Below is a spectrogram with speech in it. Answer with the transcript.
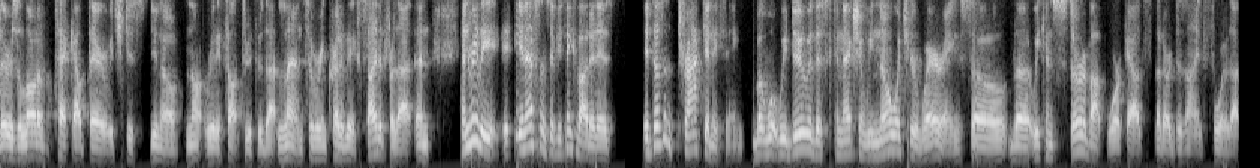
there's a lot of tech out there which is you know not really thought through through that lens. So we're incredibly excited for that. And and really in essence if you think about it is it doesn't track anything but what we do with this connection we know what you're wearing so the we can serve up workouts that are designed for that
